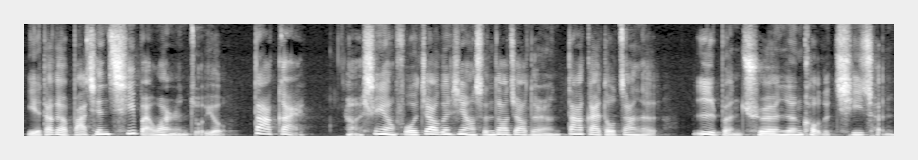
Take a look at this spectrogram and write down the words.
也大概有八千七百万人左右，大概。啊，信仰佛教跟信仰神道教的人大概都占了日本全人口的七成。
